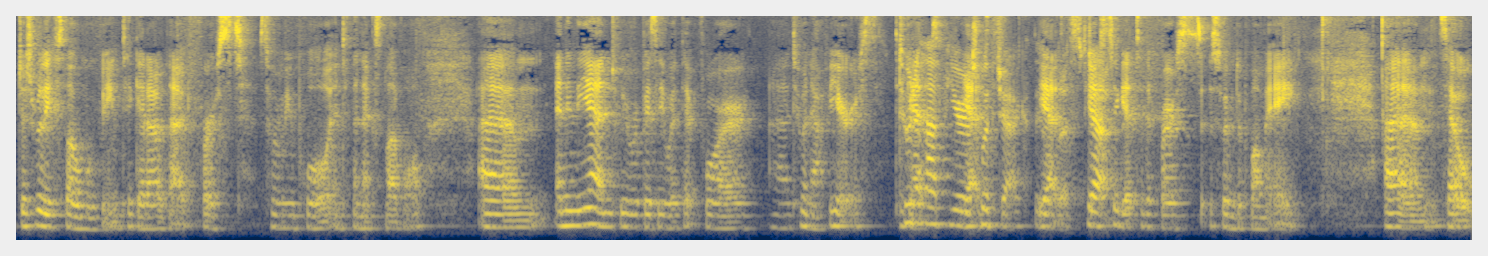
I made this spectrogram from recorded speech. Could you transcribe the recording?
just really slow moving to get out of that first swimming pool into the next level. Um, and in the end, we were busy with it for uh, two and a half years. Two and a half years yes. with Jack, the yes, oldest. just to get to the first swim diploma A. Um, so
